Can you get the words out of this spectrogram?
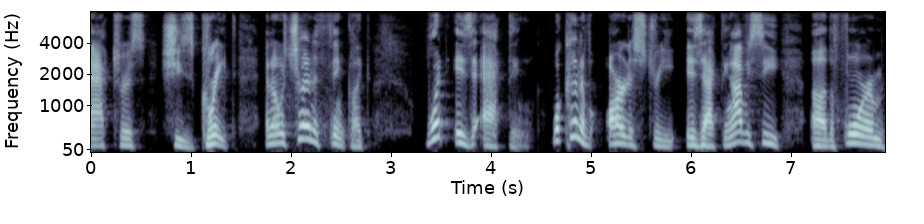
actress. She's great. And I was trying to think, like, what is acting? What kind of artistry is acting? Obviously, uh, the form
